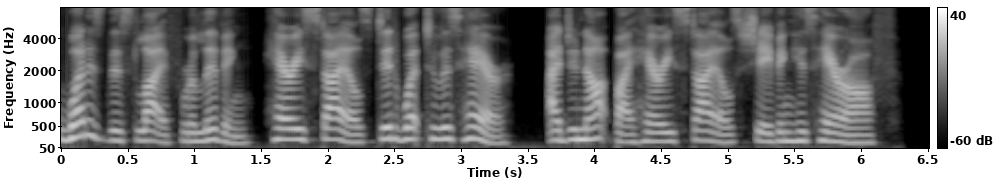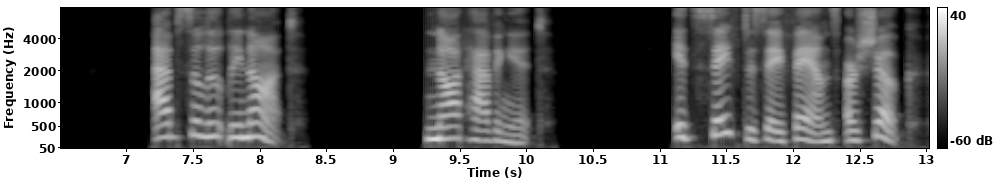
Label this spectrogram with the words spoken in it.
What is this life we're living? Harry Styles did what to his hair? I do not buy Harry Styles shaving his hair off. Absolutely not. Not having it. It's safe to say fans are shook.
